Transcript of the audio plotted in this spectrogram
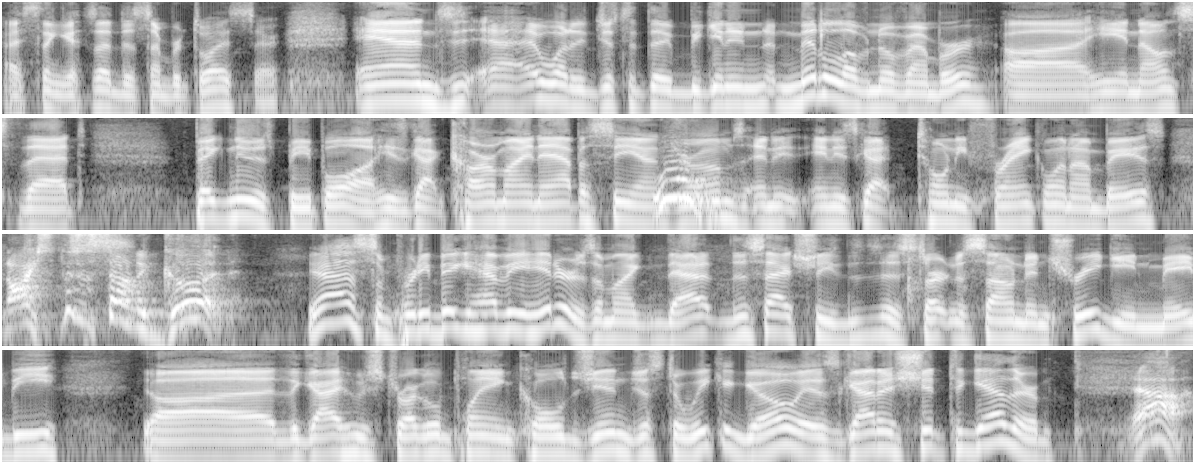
I think I said December twice there. And uh, what, just at the beginning, middle of November, uh, he announced that big news, people. Uh, he's got Carmine Appice on Woo. drums, and, it- and he's got Tony Franklin on bass. Nice. This is sounding good. Yeah, some pretty big heavy hitters. I'm like, that. this actually is starting to sound intriguing. Maybe uh, the guy who struggled playing Cold Gin just a week ago has got his shit together. Yeah.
